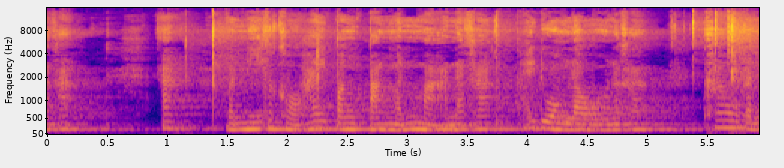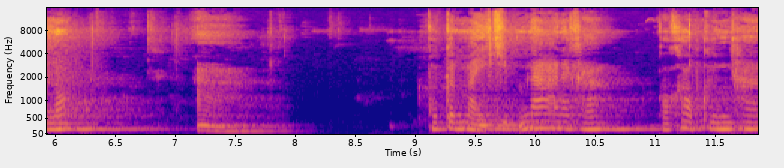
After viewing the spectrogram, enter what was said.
นะคะอะวันนี้ก็ขอให้ปังปังๆเหมือนหมานะคะ ให้ดวงเรานะคะ เข้ากันเนาะอ่าพบกันใหม่คลิปหน้านะคะ ขอขอบคุณค่ะ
